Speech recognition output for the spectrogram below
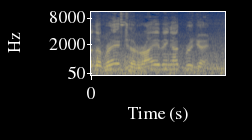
Of the bridge, arriving at Bridgend.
